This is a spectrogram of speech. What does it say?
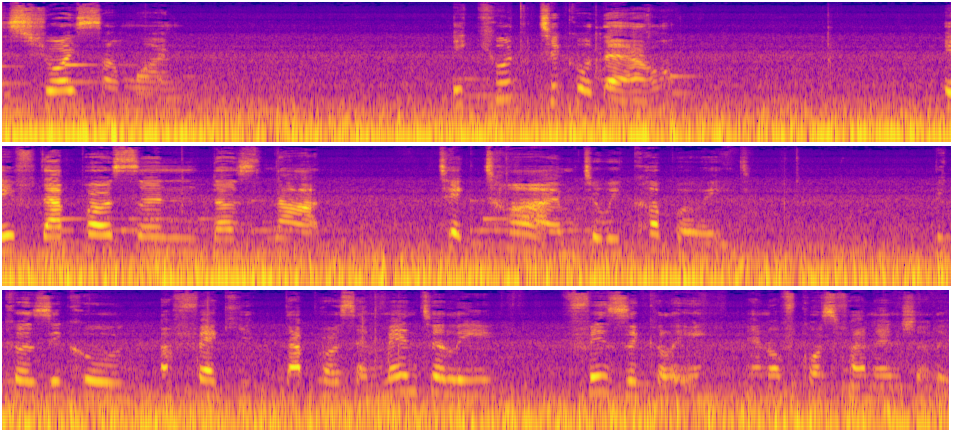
destroy someone, it could trickle down if that person does not take time to recuperate because it could affect that person mentally, physically, and of course financially.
